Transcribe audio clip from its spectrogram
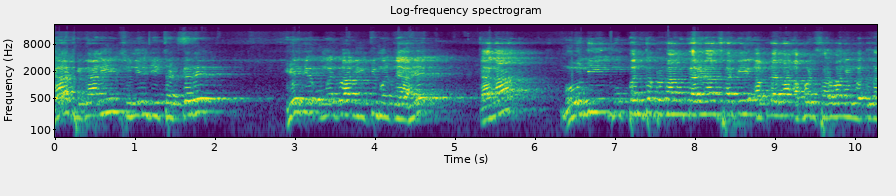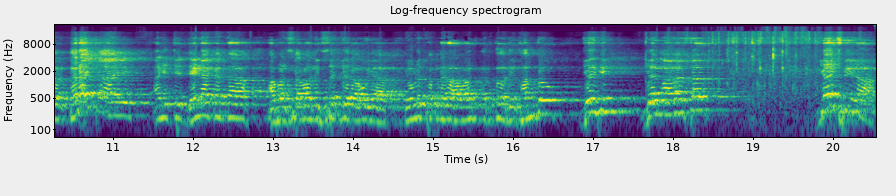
या ठिकाणी सुनीलजी तटकरे हे जे उमेदवार युतीमधले आहेत त्यांना मोदी पंतप्रधान करण्यासाठी आपल्याला आपण सर्वांनी मतदान करायचं आहे आणि ते देण्याकरता आपण सर्वांनी सज्ज राहूया. एवढंच आपल्याला आवाहन करतो आणि थांबतो. जय हिंद जय महाराष्ट्र जय श्रीराम.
